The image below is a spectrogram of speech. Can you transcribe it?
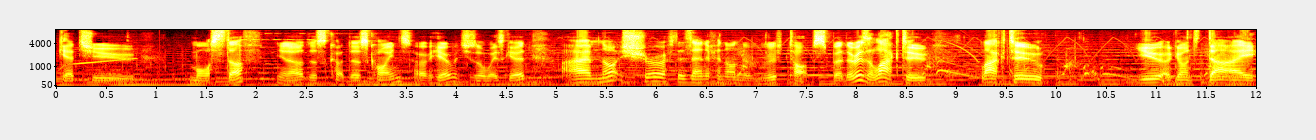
get you more stuff, you know, there's, co there's coins over here, which is always good. I'm not sure if there's anything on the rooftops, but there is a Lakitu. Lack 2, you are going to die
